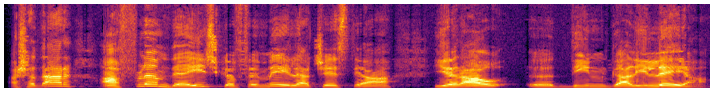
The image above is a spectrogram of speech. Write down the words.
Așadar, aflăm de aici că femeile acestea erau uh, din Galileea,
